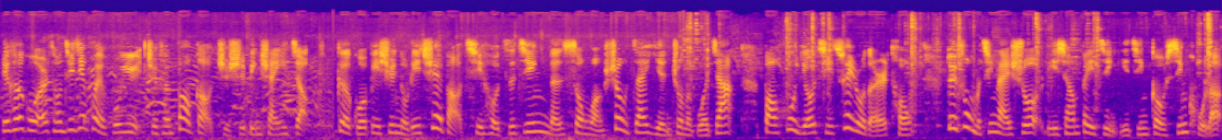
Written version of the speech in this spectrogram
联合国儿童基金会呼吁，这份报告只是冰山一角，各国必须努力确保气候资金能送往受灾严重的国家，保护尤其脆弱的儿童。对父母亲来说，离乡背井已经够辛苦了，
